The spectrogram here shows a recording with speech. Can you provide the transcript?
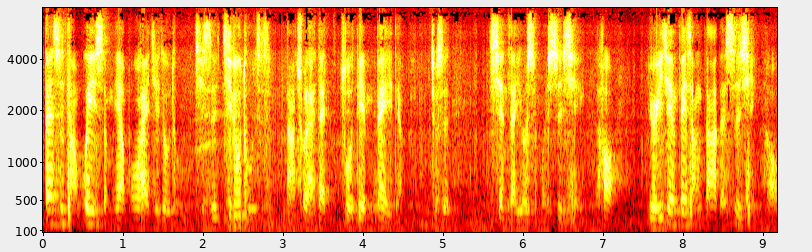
但是他为什么要迫害基督徒？其实基督徒只是拿出来在做垫背的，就是现在有什么事情，然后。有一件非常大的事情，哈，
